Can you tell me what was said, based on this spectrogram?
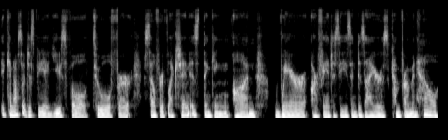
it can also just be a useful tool for self reflection, is thinking on where our fantasies and desires come from and how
